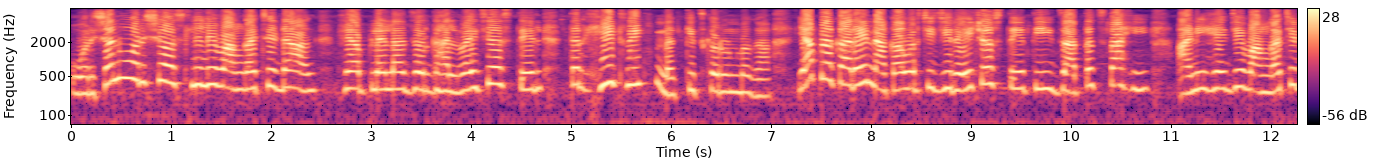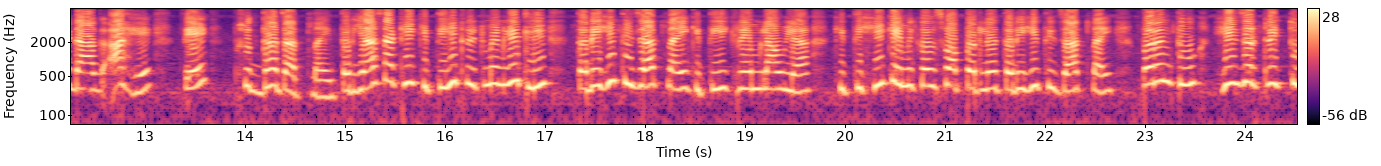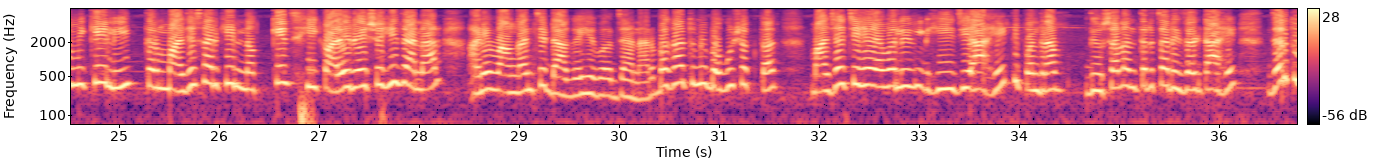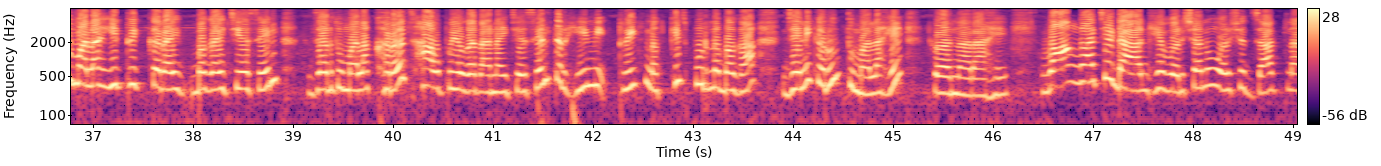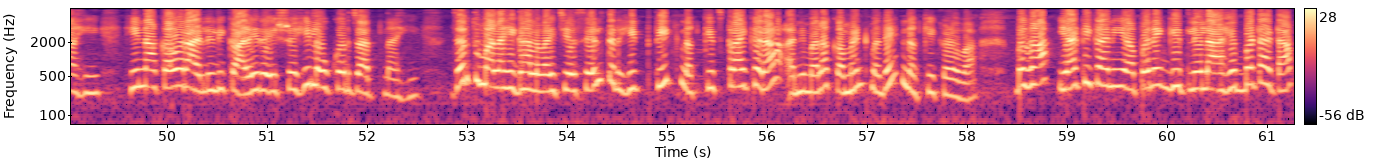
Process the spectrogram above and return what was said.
वर्षानुवर्ष असलेले वांगाचे डाग हे आपल्याला जर घालवायचे असतील तर ही ट्रिक नक्कीच करून बघा. या प्रकारे नाकावरची जी रेष असते ती जातच नाही. आणि हे जे वांगाचे डाग आहे ते सुद्धा जात नाही. तर यासाठी कितीही ट्रीटमेंट घेतली तरीही ती जात नाही. कितीही क्रीम लावल्या कितीही केमिकल्स वापरले तरीही ती जात नाही. परंतु ही जर ट्रिक तुम्ही केली तर माझ्यासारखी नक्कीच ही काळी रेषही जाणार आणि वांगांचे डागही जाणार. बघा तुम्ही बघू शकतात माझ्या चेहऱ्यावरील ही जी आहे ती पंधरा दिवसानंतरचा रिझल्ट आहे. जर तुम्हाला ही ट्रिक कराय बघायची असेल जर तुम्हाला खरंच हा उपयोगात आणायची असेल तर ही ट्रिक नक्कीच पूर्ण बघा. जेणेकरून तुम्हाला हे कळणार आहे. वांगाचे डाग हे वर्षानुवर्ष जात नाही. ही नाकावर आलेली काळी रेष ही लवकर जात नाही. जर तुम्हाला ही घालवायची असेल तर ही ट्रिक नक्कीच ट्राय करा आणि मला कमेंटमध्ये नक्की कळवा. बघा या ठिकाणी आपण एक घेतलेला आहे बटाटा.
